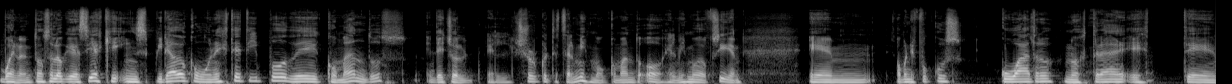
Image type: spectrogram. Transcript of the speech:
Bueno, entonces lo que decía es que inspirado como en este tipo de comandos, de hecho el, shortcut es el mismo, comando O, el mismo de Obsidian, eh, OmniFocus 4 nos trae este este,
